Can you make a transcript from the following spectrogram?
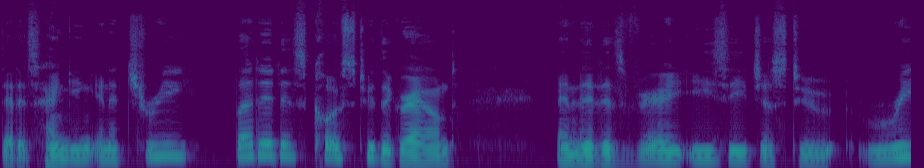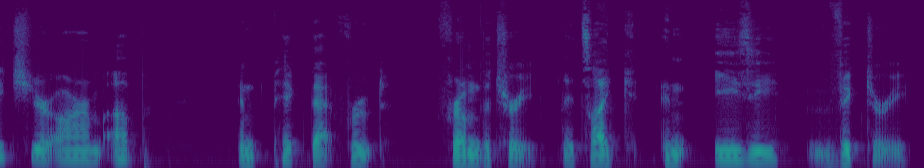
that is hanging in a tree, but it is close to the ground, and it is very easy just to reach your arm up and pick that fruit from the tree. It's like an easy victory.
